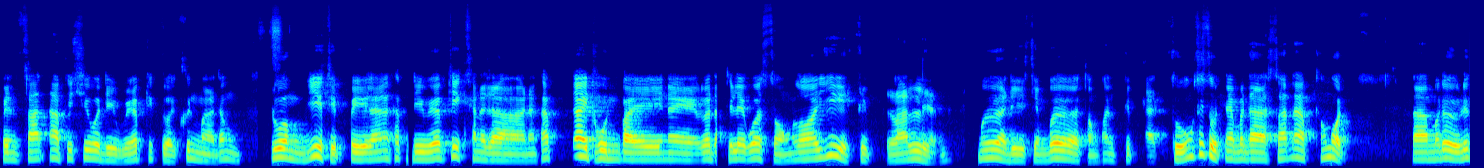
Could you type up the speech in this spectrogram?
เป็นสตาร์ทอัพที่ชื่อว่า D-Web ที่เกิดขึ้นมาตั้งร่วม 20 ปีแล้วนะครับ D-Web ที่แคนาดานะครับได้ทุนไปในระดับที่เรียกว่า 220 ล้านเหรียญเมื่อ December 2018 สูงที่สุดในบรรดาสตาร์ทอัพทั้งหมด ตามมาด้วย r i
